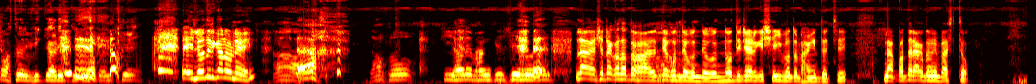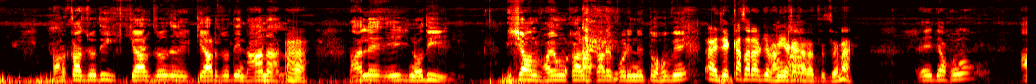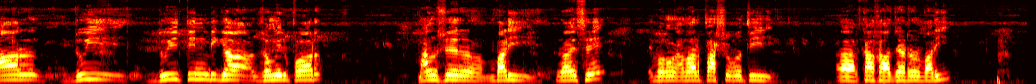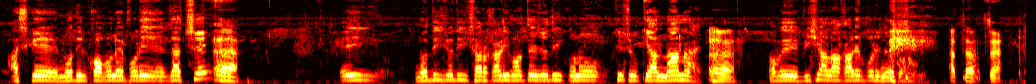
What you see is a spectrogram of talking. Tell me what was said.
পথের চলছে। এই নদীর কারণে? হ্যাঁ দেখো কি হারে ভাঙছে সে নদী। না সেটা কথা তো হয়। দেখুন দেখুন দেখুন নদীটা আর কি সেই মতো ভাঙিয়ে দিচ্ছে। না কথাটা একদমই বাস্তব। সরকার যদি কেয়ার যদি কেয়ার যদি না নেন হ্যাঁ। তাহলে এই নদী বিশাল ভয়ঙ্কর আকারে পরিণত হবে। যে কাঁচাটা আর কি ভাঙিয়ে খাওয়া দিচ্ছে না? এই দেখো আর দুই দুই তিন বিঘা জমির পর মানুষের বাড়ি রয়েছে এবং আমার পার্শ্ববর্তী কাকা জ্যাঠোর বাড়ি। আজকে নদীর কবলে পড়ে যাচ্ছে। হ্যাঁ, এই নদী যদি সরকারি মতে যদি কোনো কিছু কেয়ার না নেয় হ্যাঁ, তবে বিশাল আকারে পরিণত হবে। আচ্ছা আচ্ছা।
